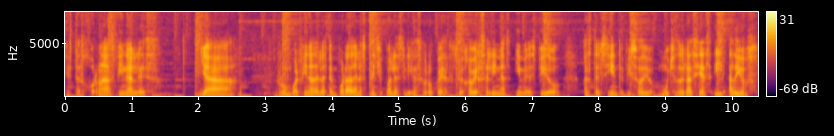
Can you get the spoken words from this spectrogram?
estas jornadas finales ya rumbo al final de la temporada en las principales ligas europeas. Soy Javier Salinas y me despido hasta el siguiente episodio. Muchas gracias y adiós.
